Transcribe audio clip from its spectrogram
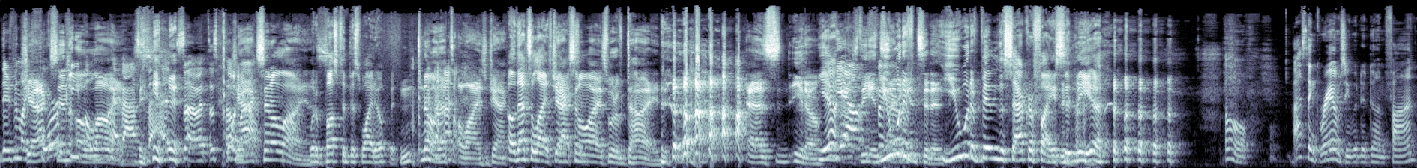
There's been like Jackson four people who have asked that. so at this point, Jackson Elias. Would have busted this wide open. no, that's Elias Jackson. Oh, that's Elias Jackson Jackson. Elias would have died as you know. Yeah. Yeah. The You You would have incident. you would have been the sacrifice in the. Uh, Oh, I think Ramsey would have done fine.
